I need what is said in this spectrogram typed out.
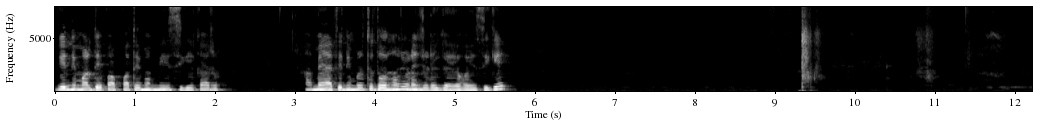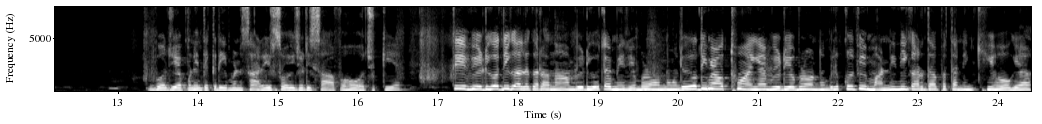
ਕਿ ਨਿਮਰ ਦੇ ਪਾਪਾ ਅਤੇ ਮੰਮੀ ਸੀਗੇ ਘਰ। ਮੈਂ ਅਤੇ ਨਿਮਰਤ ਦੋਨੋਂ ਜਣੇ ਜਿਹੜੇ ਗਏ ਹੋਏ ਸੀਗੇ। ਬਿਲਕੁਲ ਜੀ, ਆਪਣੀ ਤਕਰੀਬਨ ਸਾਰੀ ਰਸੋਈ ਜਿਹੜੀ ਸਾਫ਼ ਹੋ ਚੁੱਕੀ ਹੈ। ਅਤੇ ਵੀਡੀਓ ਦੀ ਗੱਲ ਕਰਾਂ ਨਾ, ਵੀਡੀਓ ਤਾਂ ਮੇਰੀ ਬਣਾਉਣ ਨੂੰ, ਜਦੋਂ ਦੀ ਮੈਂ ਉੱਥੋਂ ਆਈ ਹਾਂ, ਵੀਡੀਓ ਬਣਾਉਣ ਨੂੰ ਬਿਲਕੁਲ ਵੀ ਮਨ ਹੀ ਨਹੀਂ ਕਰਦਾ, ਪਤਾ ਨਹੀਂ ਕੀ ਹੋ ਗਿਆ।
